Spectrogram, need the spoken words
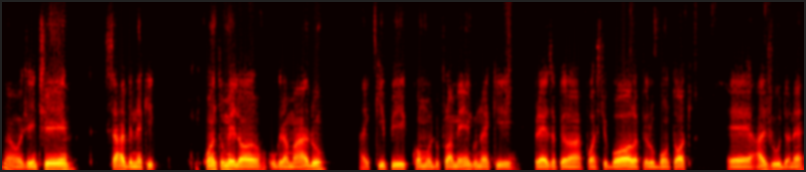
Não, a gente sabe, né, que quanto melhor o gramado, a equipe como a do Flamengo, né, que preza pela posse de bola, pelo bom toque, é, ajuda, né?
